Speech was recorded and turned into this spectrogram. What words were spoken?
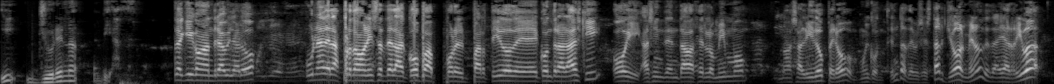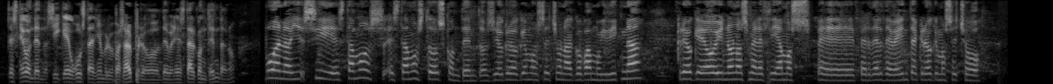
y Yurena Díaz. Aquí con Andrea Vilaró, una de las protagonistas de la Copa por el partido de contra Araski. Hoy has intentado hacer lo mismo, no ha salido, pero muy contenta debes estar. Yo, al menos, desde ahí arriba, te estoy contento. Sí que gusta siempre pasar, pero debería estar contenta, ¿no? Bueno, sí, estamos, estamos todos contentos. Yo creo que hemos hecho una copa muy digna. Creo que hoy no nos merecíamos eh, perder de 20. Creo que hemos hecho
